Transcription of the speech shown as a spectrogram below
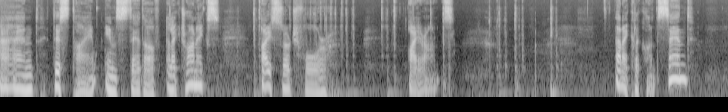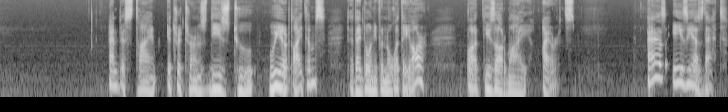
and this time instead of electronics, I search for irons and I click on send and this time it returns these two weird items that I don't even know what they are but these are my irons as easy as that.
